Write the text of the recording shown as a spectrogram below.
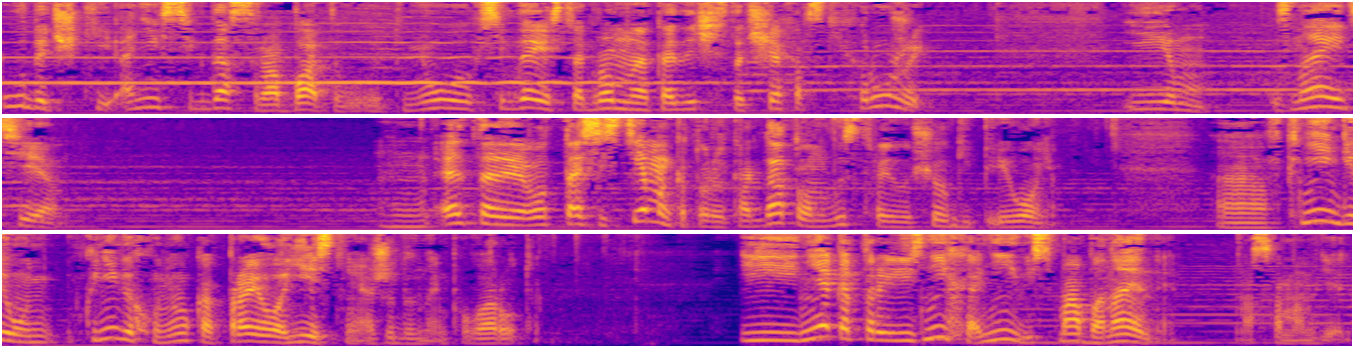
удочки, они всегда срабатывают. У него всегда есть огромное количество чеховских ружей. И, знаете, это вот та система, которую когда-то он выстроил еще в Гиперионе. Э, в, книге, в книгах у него, как правило, есть неожиданные повороты. И некоторые из них, они весьма банальные, на самом деле.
